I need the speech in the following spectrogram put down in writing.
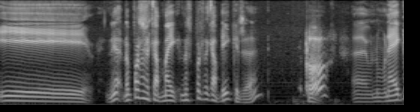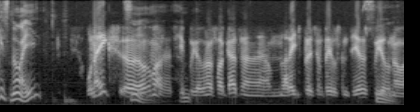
I... No poses cap mai... No es posa cap X, eh? Perdó? Eh, una X no, eh? Una X? Sí. Uh, home, sí, podia donar el cas. Amb l'Arenys, per exemple, i el Centelles sí. podia donar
